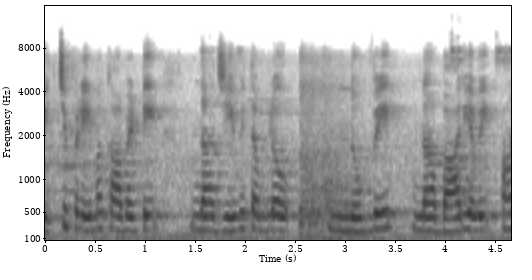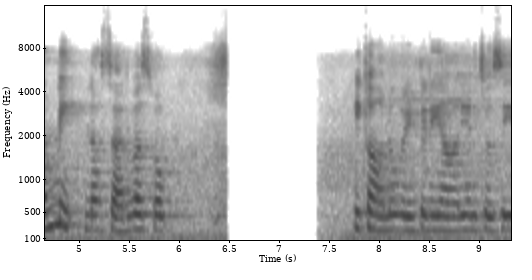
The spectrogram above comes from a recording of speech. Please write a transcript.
పిచ్చి ప్రేమ కాబట్టి నా జీవితంలో నువ్వే నా భార్యవి అన్నీ నా సర్వస్వం. ఇక అను వెంటనే ఆర్యని చూసి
